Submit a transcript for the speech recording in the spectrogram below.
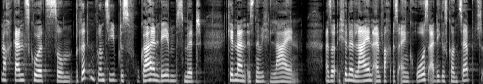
Noch ganz kurz zum dritten Prinzip des frugalen Lebens mit Kindern ist nämlich Leihen. Also ich finde, Leihen einfach ist ein großartiges Konzept.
